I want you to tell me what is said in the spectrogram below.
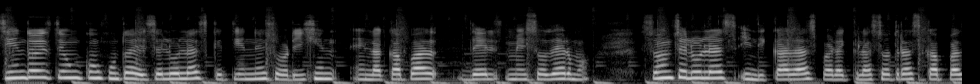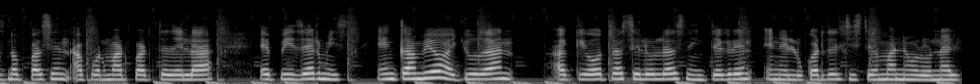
siendo este un conjunto de células que tiene su origen en la capa del mesodermo. Son células indicadas para que las otras capas no pasen a formar parte de la epidermis. En cambio, ayudan a que otras células se integren en el lugar del sistema neuronal.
